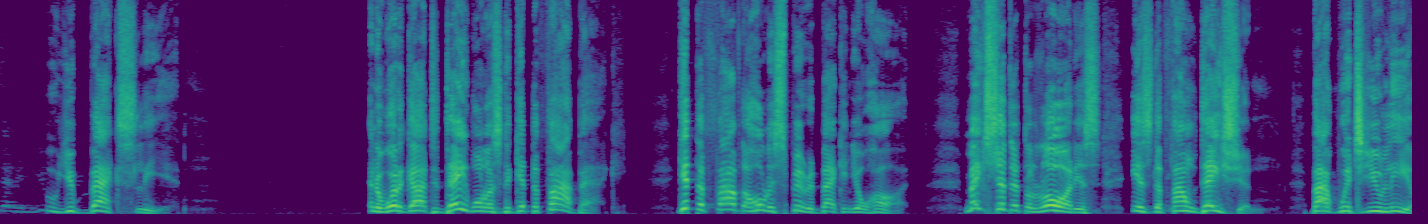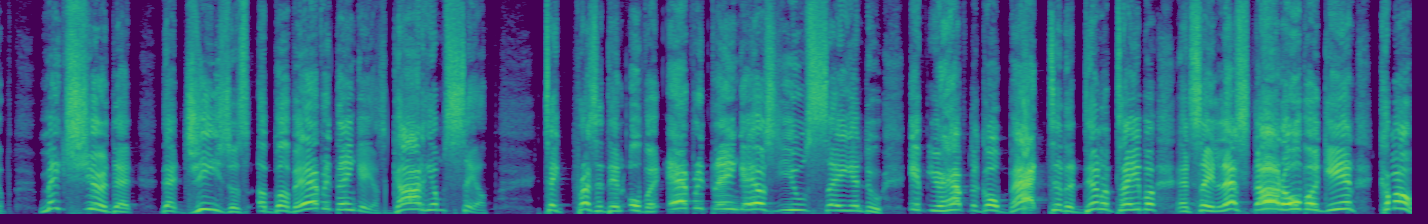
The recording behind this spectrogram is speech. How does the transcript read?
telling you, you backslid. And the word of God today wants us to get the fire back. Get the fire of the Holy Spirit back in your heart. Make sure that the Lord is, is the foundation by which you live. Make sure that, that Jesus, above everything else, God Himself, take precedent over everything else you say and do. If you have to go back to the dinner table and say, let's start over again, come on,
